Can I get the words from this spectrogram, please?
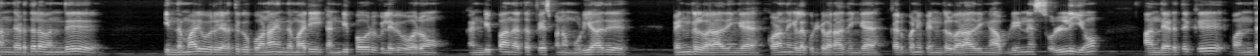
அந்த இடத்துல வந்து இந்த மாதிரி ஒரு இடத்துக்கு போனால் இந்த மாதிரி கண்டிப்பாக ஒரு விளைவு வரும். கண்டிப்பாக அந்த இடத்த ஃபேஸ் பண்ண முடியாது. பெண்கள் வராதீங்க குழந்தைங்களை கூட்டிகிட்டு வராதிங்க கர்ப்பிணி பெண்கள் வராதீங்க அப்படின்னு சொல்லியும் அந்த இடத்துக்கு வந்த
